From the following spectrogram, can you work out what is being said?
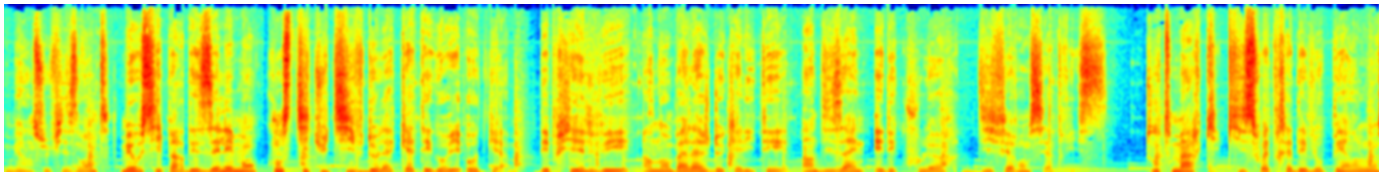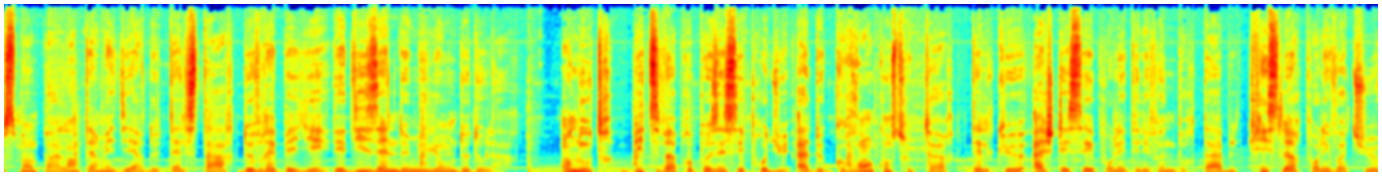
mais insuffisante, mais aussi par des éléments constitutifs de la catégorie haut de gamme. Des prix élevés, un emballage de qualité, un design et des couleurs différenciatrices. Toute marque qui souhaiterait développer un lancement par l'intermédiaire de Telstar devrait payer des dizaines de millions de dollars. En outre, Beats va proposer ses produits à de grands constructeurs tels que HTC pour les téléphones portables, Chrysler pour les voitures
